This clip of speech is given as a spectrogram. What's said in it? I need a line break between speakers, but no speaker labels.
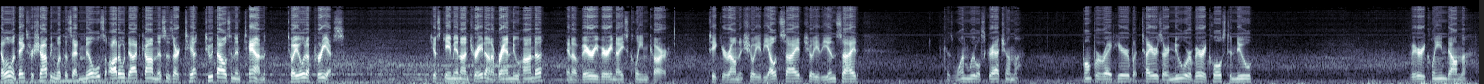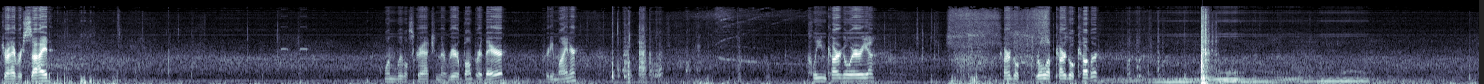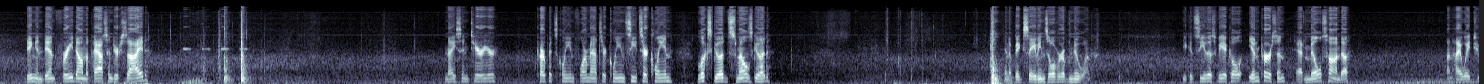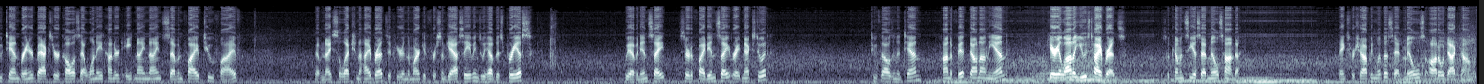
Hello and thanks for shopping with us at millsauto.com. This is our 2010 Toyota Prius. Just came in on trade on a brand new Honda and a very very nice clean car. Take you around and show you the outside, show you the inside because one little scratch on the bumper right here but tires are new or very close to new very clean down the driver's side. One little scratch in the rear bumper there, pretty minor. Clean cargo area. Cargo roll-up cargo cover. Ding and dent free down the passenger side. Nice interior. Carpet's clean, floor mats are clean, seats are clean. Looks good, smells good. And a big savings over a new one. You can see this vehicle in person at Mills Honda on Highway 210 Brainerd Baxter or call us at 1-800-899-7525. We have a nice selection of hybrids if you're in the market for some gas savings. We have this Prius. We have an Insight, certified Insight right next to it. 2010 Honda Fit down on the end. We carry a lot of used hybrids. So come and see us at Mills Honda. Thanks for shopping with us at millsauto.com.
